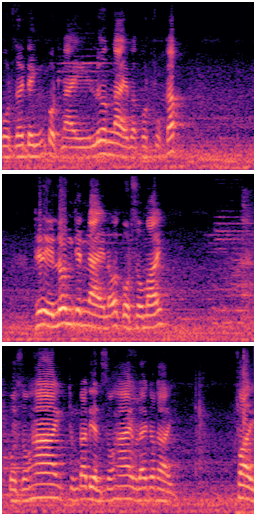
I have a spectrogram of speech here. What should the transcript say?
Cột giới tính, cột ngày, lương ngày và cột phụ cấp. Thế thì lương trên ngày nó là cột số mấy? Cột số 2 chúng ta điền số 2 vào đây cho thầy. Phẩy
